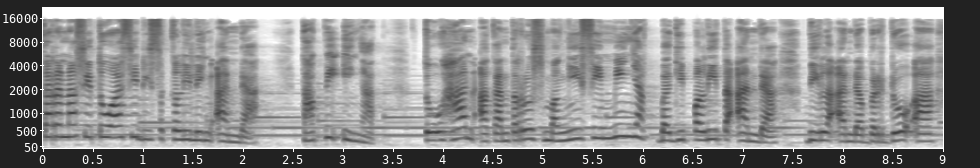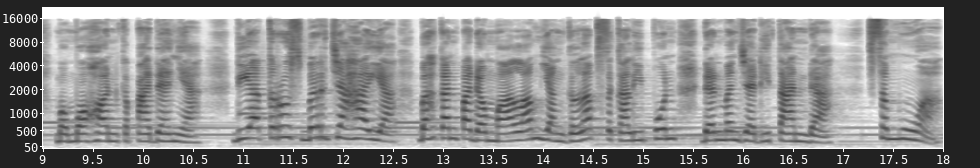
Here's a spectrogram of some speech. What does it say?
karena situasi di sekeliling Anda. Tapi ingat, Tuhan akan terus mengisi minyak bagi pelita Anda bila Anda berdoa memohon kepadanya. Dia terus bercahaya bahkan pada malam yang gelap sekalipun dan menjadi tanda semua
